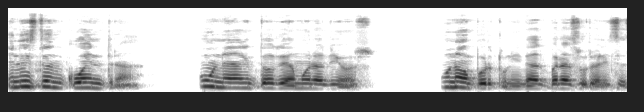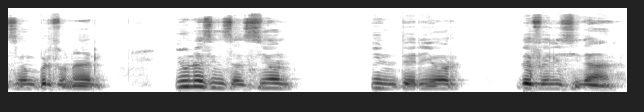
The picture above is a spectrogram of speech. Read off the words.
En esto encuentra un acto de amor a Dios, una oportunidad para su realización personal y una sensación interior de felicidad.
